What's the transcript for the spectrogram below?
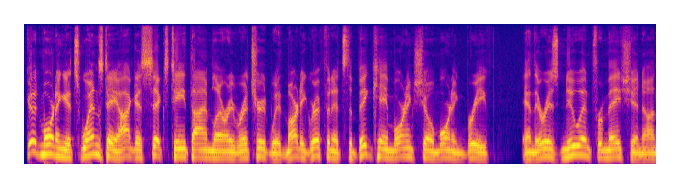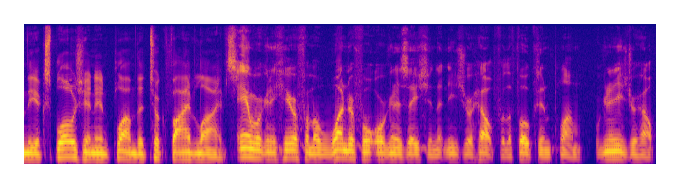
Good morning. It's Wednesday, August 16th. I'm Larry Richert with Marty Griffin. It's the Big K Morning Show morning brief, and there is new information on the explosion in Plum that took five lives. And we're going to hear from a wonderful organization that needs your help for the folks in Plum. We're going to need your help.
